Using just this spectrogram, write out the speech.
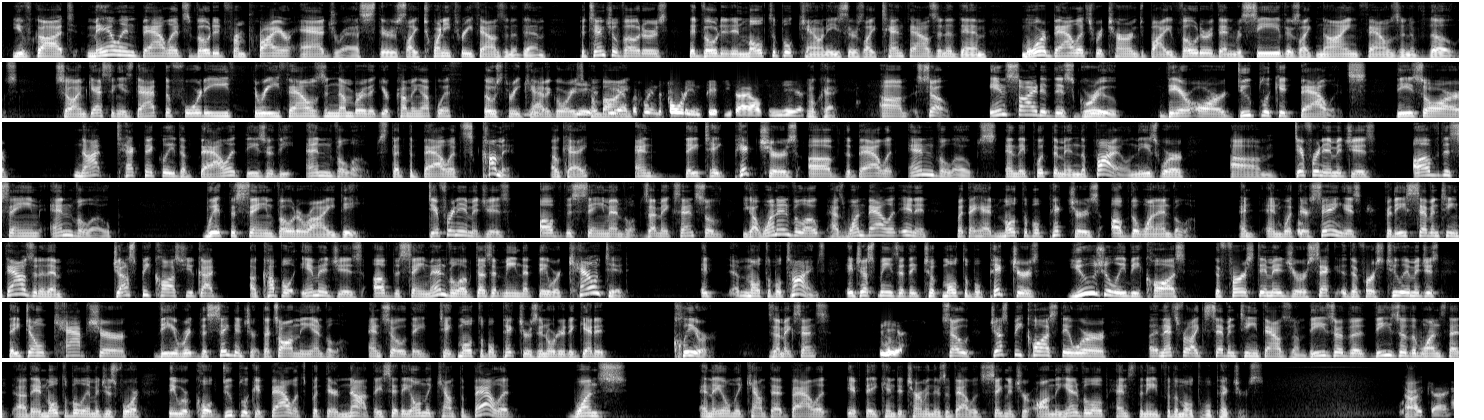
You've got mail-in ballots voted from prior address. There's like 23,000 of them. Potential voters that voted in multiple counties. There's like 10,000 of them. More ballots returned by voter than received. There's like 9,000 of those. So I'm guessing is that the 43,000 number that you're coming up with? Those three categories yeah, combined? Yeah, between the forty and fifty thousand. Yes. Okay. Um, so inside of this group, there are duplicate ballots. These are not technically the ballot, these are the envelopes that the ballots come in. Okay. And they take pictures of the ballot envelopes and they put them in the file. And these were um, different images of the same envelope with the same voter ID. Different images of the same envelope. Does that make sense? So you got one envelope, has one ballot in it, but they had multiple pictures of the one envelope. And and what they're saying is for these 17,000 of them, just because you got a couple images of the same envelope doesn't mean that they were counted it uh, multiple times. It just means that they took multiple pictures, usually because the first image or sec- the first two images they don't capture the the signature that's on the envelope, and so they take multiple pictures in order to get it clearer. Does that make sense? Yes. So just because there were, and that's for like seventeen thousand of them. These are the these are the ones that uh, they had multiple images for. They were called duplicate ballots, but they're not. They say they only count the ballot once, and they only count that ballot if they can determine there's a valid signature on the envelope. Hence the need for the multiple pictures. All right. Okay.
